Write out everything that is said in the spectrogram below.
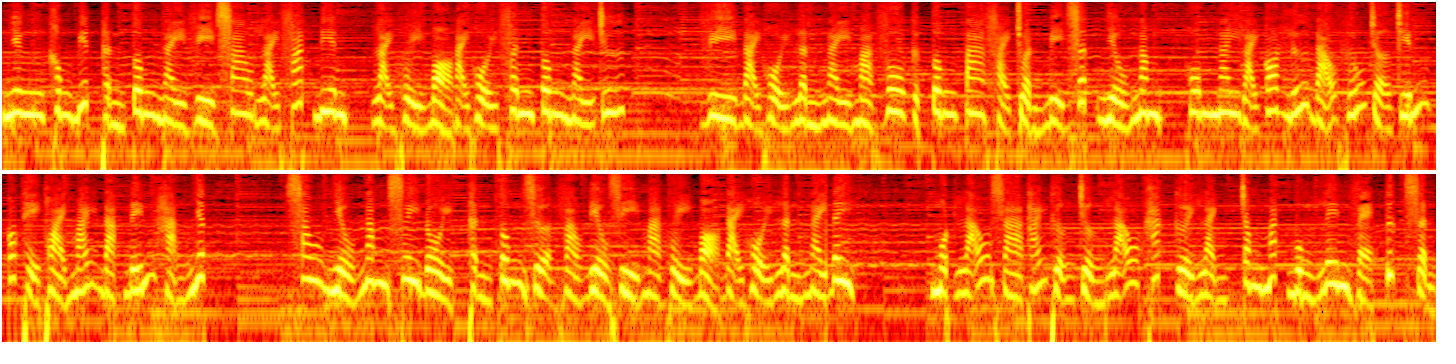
nhưng không biết thần Tông này vì sao lại phát điên, lại hủy bỏ đại hội phân Tông này chứ. Vì đại hội lần này mà vô cực Tông ta phải chuẩn bị rất nhiều năm, hôm nay lại có lữ đạo hữu trợ chiến có thể thoải mái đạt đến hạng nhất. Sau nhiều năm suy đồi, thần Tông dựa vào điều gì mà hủy bỏ đại hội lần này đây? Một lão già thái thượng trưởng lão khác cười lạnh trong mắt bùng lên vẻ tức giận.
